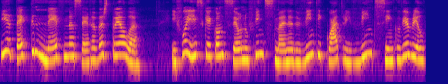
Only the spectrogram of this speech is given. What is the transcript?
e até que neve na Serra da Estrela. E foi isso que aconteceu no fim de semana de 24 e 25 de abril,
